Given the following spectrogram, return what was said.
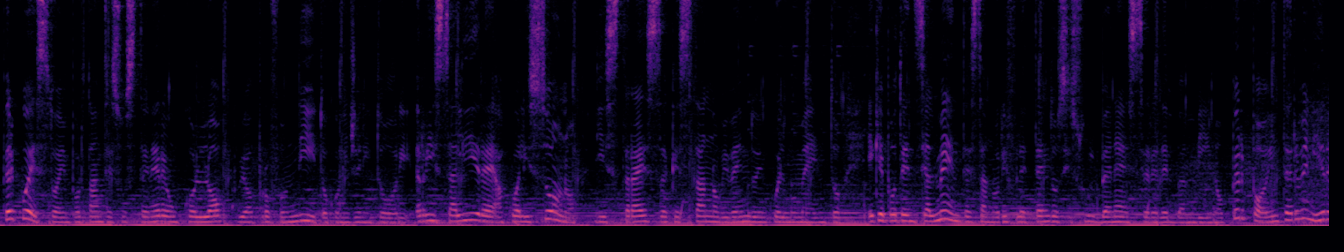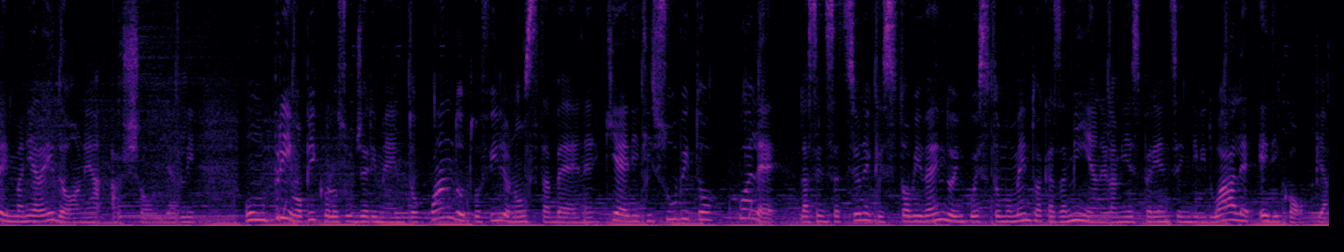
Per questo è importante sostenere un colloquio approfondito con i genitori, risalire a quali sono gli stress che stanno vivendo in quel momento e che potenzialmente stanno riflettendosi sul benessere del bambino, per poi intervenire in maniera idonea a scioglierli. Un primo piccolo suggerimento, quando tuo figlio non sta bene, chiediti subito qual è la sensazione che sto vivendo in questo momento a casa mia, nella mia esperienza individuale e di coppia.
